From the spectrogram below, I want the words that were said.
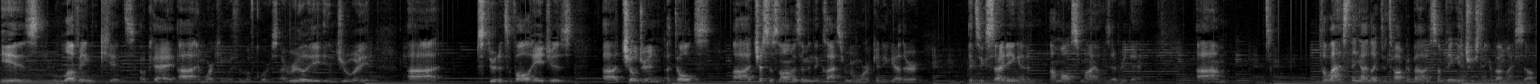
is loving kids, okay, uh, and working with them, of course. I really enjoy uh, students of all ages, uh, children, adults, uh, just as long as I'm in the classroom and working together. It's exciting and I'm all smiles every day. Um, the last thing I'd like to talk about is something interesting about myself.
